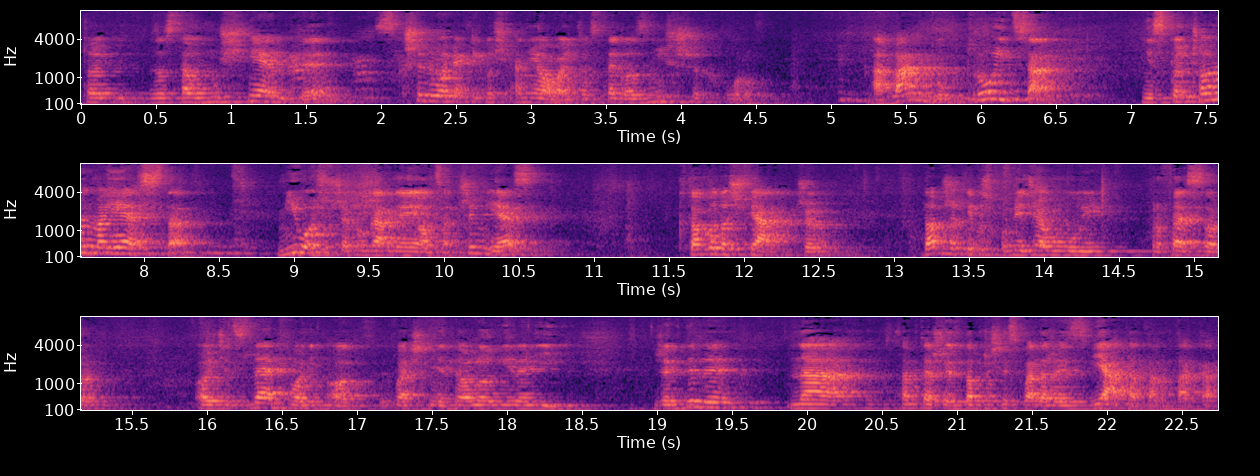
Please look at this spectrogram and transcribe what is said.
to został mu święty skrzydłem jakiegoś anioła i to z tego z niższych chórów. A Pan Bóg, Trójca, nieskończony majestat, miłość wszechogarniająca, czym jest? Kto go doświadczył? Dobrze kiedyś powiedział mój profesor, ojciec Ledwoń od właśnie teologii religii, że gdyby na, tam też jest, dobrze się składa, że jest wiata tam taka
